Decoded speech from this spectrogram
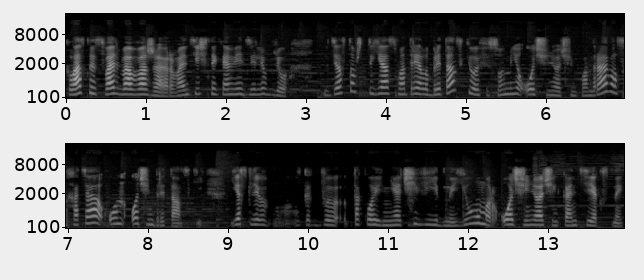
классные свадьбы обожаю, романтичные комедии люблю. Дело в том, что я смотрела британский офис, он мне очень-очень понравился, хотя он очень британский. Если как бы такой неочевидный юмор, очень-очень контекстный,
